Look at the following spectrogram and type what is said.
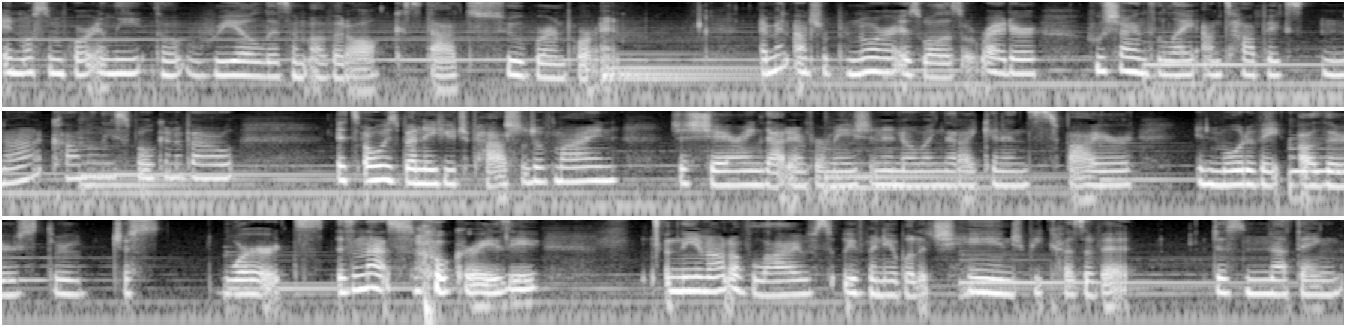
and most importantly, the realism of it all, because that's super important. I'm an entrepreneur as well as a writer who shines a light on topics not commonly spoken about. It's always been a huge passion of mine, just sharing that information and knowing that I can inspire and motivate others through just words. Isn't that so crazy? And the amount of lives we've been able to change because of it does nothing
